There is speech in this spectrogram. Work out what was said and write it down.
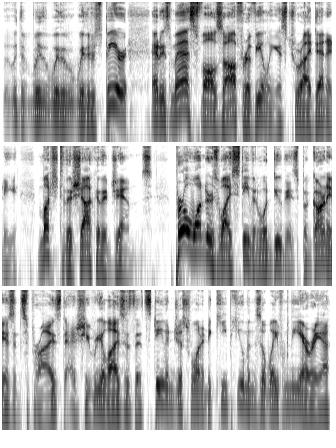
with, with, with, with her spear, and his mask falls off, revealing his true identity, much to the shock of the gems. Pearl wonders why Steven would do this, but Garnet isn't surprised as she realizes that Steven just wanted to keep humans away from the area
